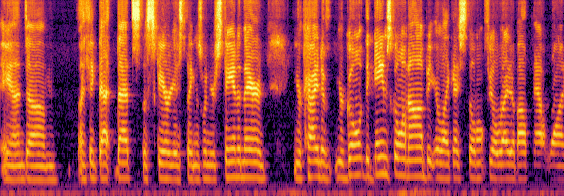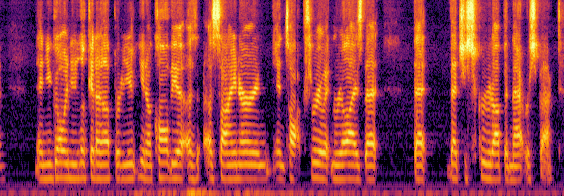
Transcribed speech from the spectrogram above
and um, I think that that's the scariest thing is when you're standing there and you're kind of you're going the game's going on, but you're like I still don't feel right about that one and you go and you look it up or you you know call the uh, assigner and, and talk through it and realize that that that you screwed up in that respect.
